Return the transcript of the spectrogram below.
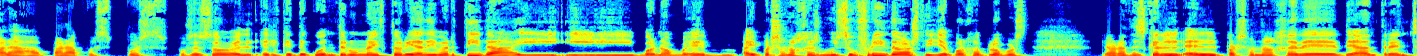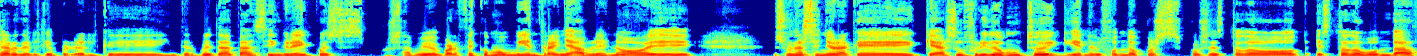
para, para pues, pues, pues eso, el, el, que te cuenten una historia divertida y, y bueno, eh, hay personajes muy sufridos y yo, por ejemplo, pues la verdad es que el, el personaje de, de Anne Trenchard, el que, el que interpreta a Tansing Grey, pues, pues a mí me parece como muy entrañable, ¿no? Eh, es una señora que, que, ha sufrido mucho y que en el fondo pues, pues es, todo, es todo bondad.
